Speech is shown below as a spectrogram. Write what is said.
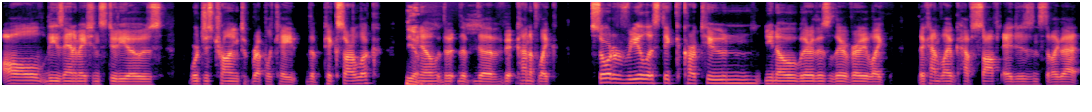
all these animation studios were just trying to replicate the Pixar look. Yeah. You know, the the the kind of like sort of realistic cartoon. You know, where there's they're very like they kind of like have soft edges and stuff like that.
